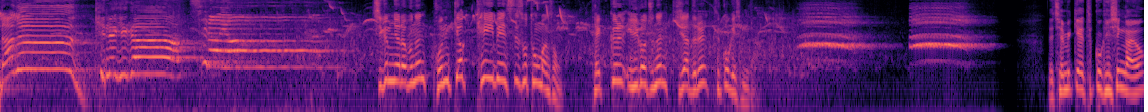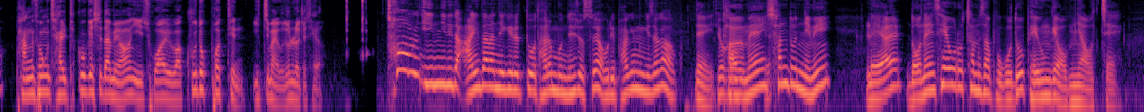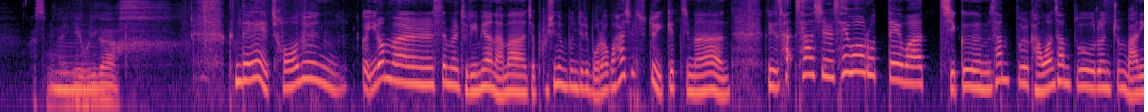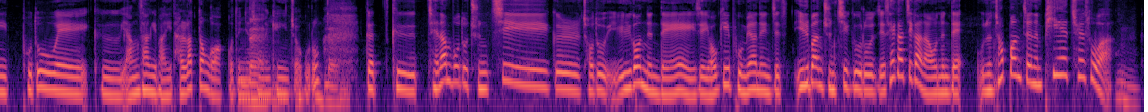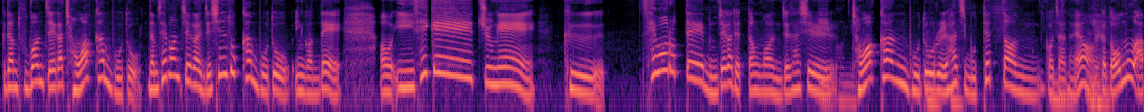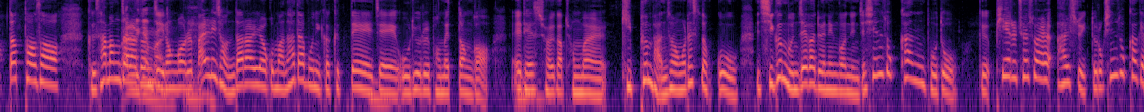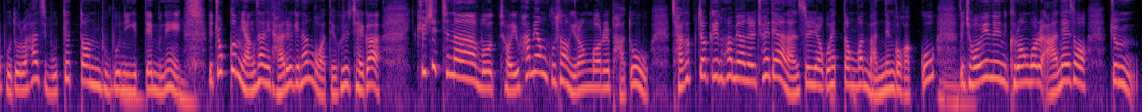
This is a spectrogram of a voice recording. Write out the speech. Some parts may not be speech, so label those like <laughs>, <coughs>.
나는 기레기가 싫어요. 지금 여러분은 본격 KBS 소통 방송 댓글 읽어주는 기자들을 듣고 계십니다. 네, 재밌게 듣고 계신가요? 방송 잘 듣고 계시다면 이 좋아요와 구독 버튼 잊지 말고 눌러주세요. 처음 인 일이 아니다라는 얘기를 또 다른 분이 해줬어요. 우리 박임 기자가 네, 기억하고- 다음에 네. 샨도님이 레알 너넨 세월호 참사 보고도 배운 게 없냐 어째. 그렇습니다. 이게 우리가 근데 저는 그러니까 이런 말씀을 드리면 아마 이제 보시는 분들이 뭐라고 하실 수도 있겠지만 그 사, 사실 세월호 때와 지금 산불 강원 산불은 좀 많이 보도의 그 양상이 많이 달랐던 것 같거든요. 네. 저는 개인적으로. 네. 그러니까 그 재난보도 준칙을 저도 읽었는데 이제 여기 보면은 이제 일반 준칙으로 이제 세 가지가 나오는데 우선 첫 번째는 피해 최소화, 그다음 두 번째가 정확한 보도, 그다음 세 번째가 이제 신속한 보도인 건데 어 이 세 개 중에 그 세월호 때 문제가 됐던 건 이제 사실. 정확한 보도를 하지 못했던 거잖아요. 그러니까 너무 앞다퉈서 그 사망자라든지. 이런 거를 빨리 전달하려고만 하다 보니까 그때 이제 오류를 범했던 거에 대해서 저희가 정말 깊은 반성을 했었고 지금 문제가 되는 거는 이제 신속한 보도 그 피해를 최소화할 수 있도록 신속하게 보도를 하지 못했던 부분이기 때문에 조금 양상이 다르긴 한 것 같아요. 그래서 제가 큐시트나 뭐 저희 화면 구성 이런 거를 봐도 자극적인 화면을 최대한 안 쓰려고 했던 건 맞는 것 같고 저희는 그런 거를 안 해서 좀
